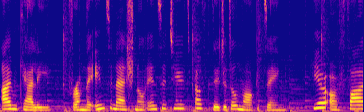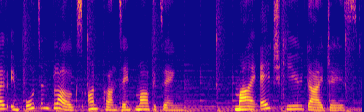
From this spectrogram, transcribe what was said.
I'm Callie from the International Institute of Digital Marketing. Here are 5 important blogs on content marketing. My HQ Digest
